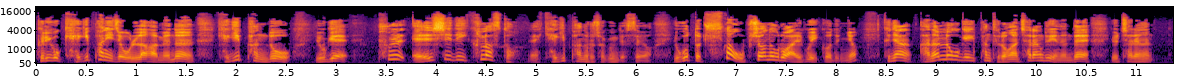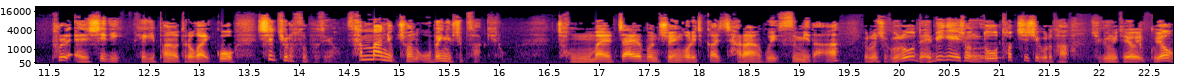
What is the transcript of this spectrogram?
그리고 계기판이 이제 올라가면은 계기판도 요게 풀 LCD 클러스터 네, 계기판으로 적용됐어요. 이것도 추가 옵션으로 알고 있거든요. 그냥 아날로그 계기판 들어간 차량도 있는데 이 차량은 풀 LCD 계기판으로 들어가 있고 실키로수 보세요. 36,564km. 정말 짧은 주행거리까지 자랑하고 있습니다. 이런 식으로 내비게이션도 터치식으로 다 적용이 되어 있고요.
